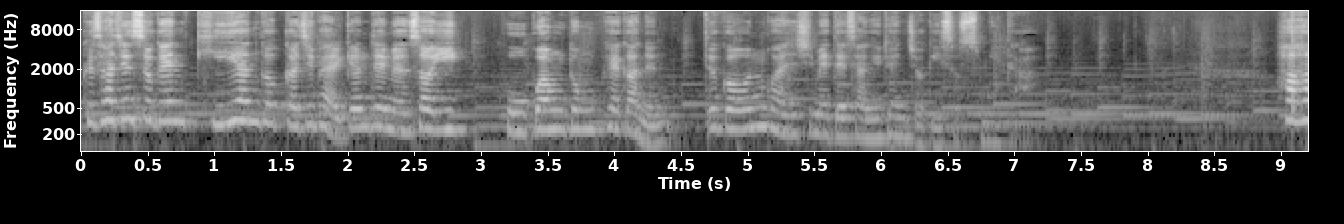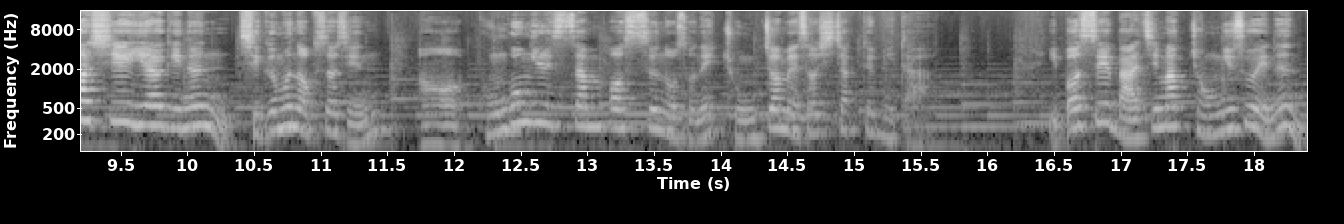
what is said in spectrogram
그 사진 속엔 기이한 것까지 발견되면서 이 보광동 폐가는 뜨거운 관심의 대상이 된 적이 있었습니다. 하하 씨의 이야기는 지금은 없어진 어, 0013 버스 노선의 종점에서 시작됩니다. 이 버스의 마지막 정류소에는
